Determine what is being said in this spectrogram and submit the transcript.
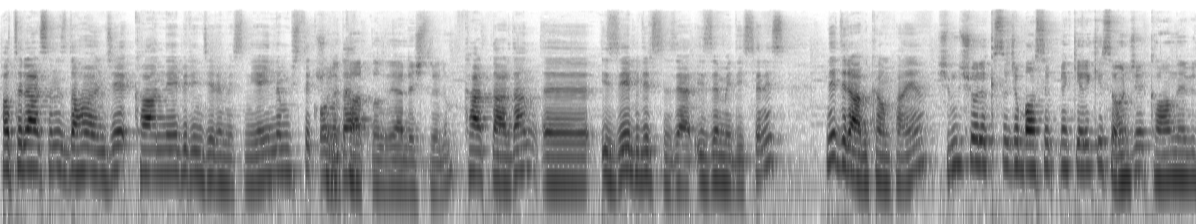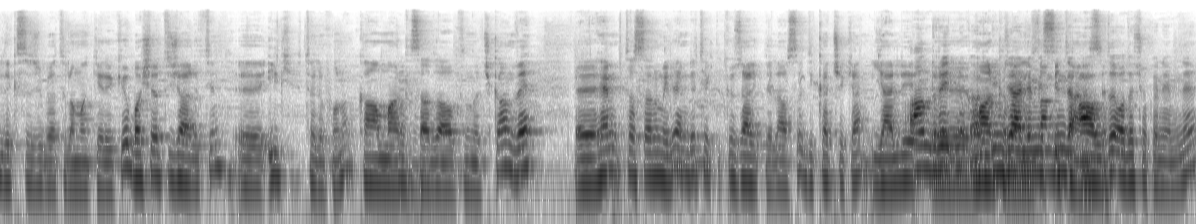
Hatırlarsanız daha önce KN1 incelemesini yayınlamıştık. Şöyle Onu da kartları yerleştirelim. kartlardan e, izleyebilirsiniz eğer izlemediyseniz. Nedir abi kampanya? Şimdi şöyle kısaca bahsetmek gerekirse önce Kaan de kısaca bir hatırlamak gerekiyor. Başarı Ticaret'in e, ilk telefonu Kaan markası adı altında çıkan ve e, hem tasarımıyla hem de teknik özellikleriyle aslında dikkat çeken yerli Android e, markalarımızdan güncellemesini bir de tanesi. aldı. O da çok önemli.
